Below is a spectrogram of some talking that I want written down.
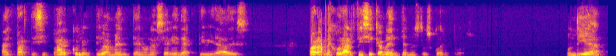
al participar colectivamente en una serie de actividades para mejorar físicamente nuestros cuerpos. Un día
